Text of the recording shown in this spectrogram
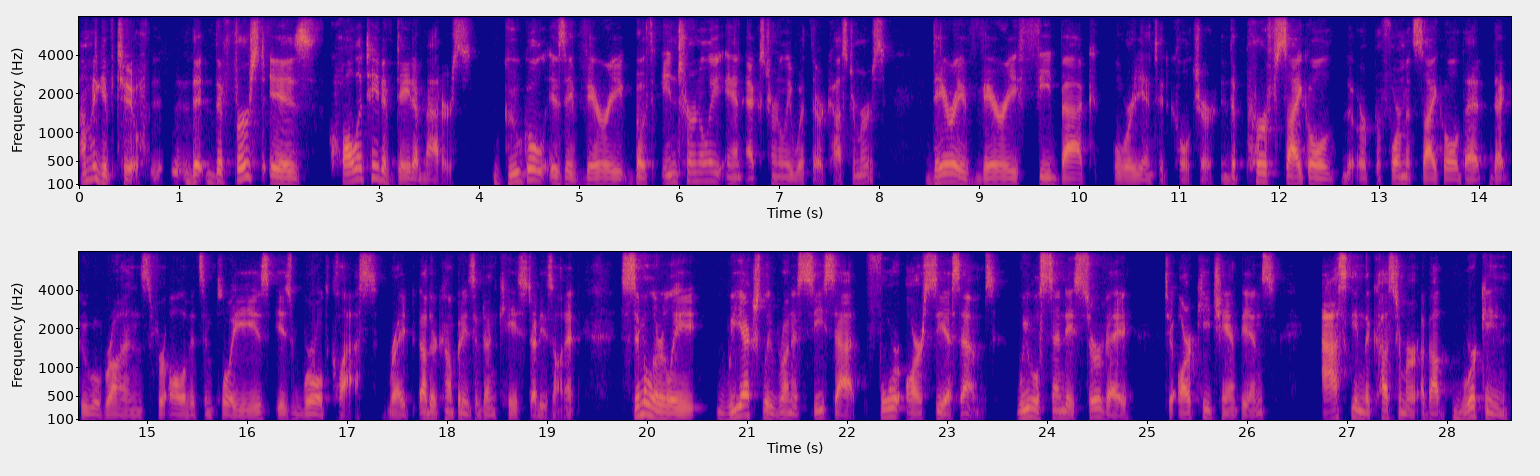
I'm going to give two. The, the first is qualitative data matters. Google is a very, both internally and externally with their customers, they're a very feedback oriented culture. The perf cycle or performance cycle that, that Google runs for all of its employees is world class, right? Other companies have done case studies on it. Similarly, we actually run a CSAT for our CSMs. We will send a survey to our key champions asking the customer about working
